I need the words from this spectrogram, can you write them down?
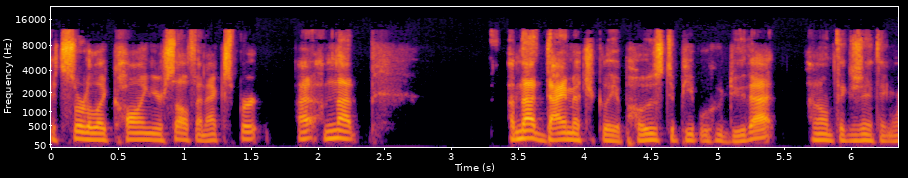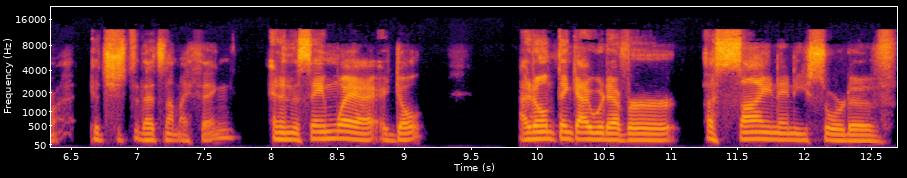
it's sort of like calling yourself an expert. I, I'm not. I'm not diametrically opposed to people who do that. I don't think there's anything wrong. It's just that's not my thing. And in the same way, I, I don't. I don't think I would ever assign any sort of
